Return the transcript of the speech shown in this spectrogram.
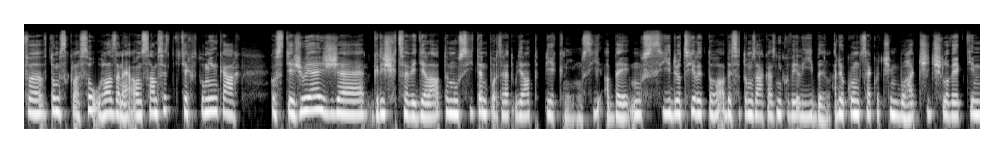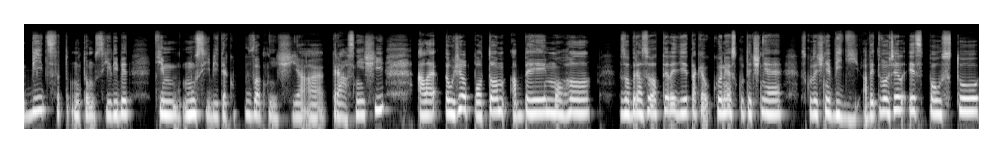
v, v tom skle jsou uhlazené a on sám se v těch vzpomínkách jako stěžuje, že když chce vydělat, musí ten portrét udělat pěkný, musí, aby, musí docílit toho, aby se tomu zákazníkovi líbil. A dokonce jako čím bohatší člověk, tím víc se mu to musí líbit, tím musí být jako půvabnější a, a krásnější, ale toužil potom, aby mohl zobrazovat ty lidi tak, jak on je skutečně, skutečně vidí. A vytvořil i spoustu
